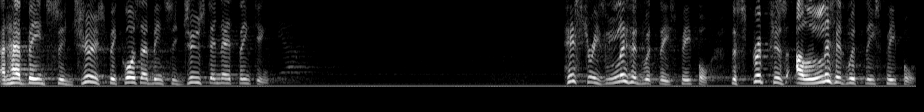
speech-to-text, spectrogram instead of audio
and have been seduced because they've been seduced in their thinking. History is littered with these people. The scriptures are littered with these people.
